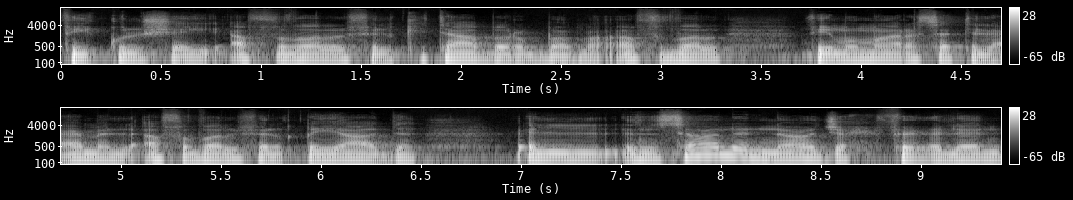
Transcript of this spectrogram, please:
في كل شيء أفضل في الكتابة ربما أفضل في ممارسة العمل أفضل في القيادة. الإنسان الناجح فعلا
